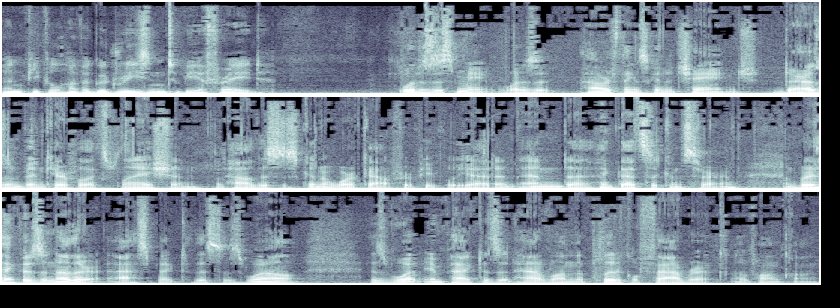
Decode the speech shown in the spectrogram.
and people have a good reason to be afraid. What does this mean? What is it? How are things going to change? There hasn't been careful explanation of how this is going to work out for people yet, and, and uh, I think that's a concern. But I think there's another aspect to this as well, is what impact does it have on the political fabric of Hong Kong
